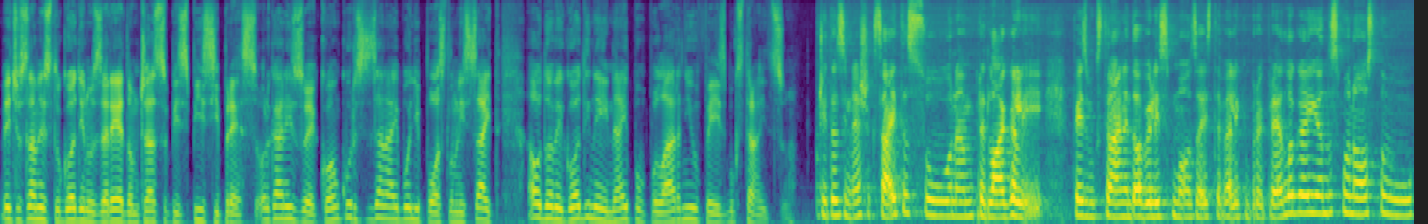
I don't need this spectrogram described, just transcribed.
Već 18. godinu za redom časopis PC Press organizuje konkurs za najbolji poslovni sajt, a od ove godine i najpopularniju Facebook stranicu. Čitaoci našeg sajta su nam predlagali Facebook strane, dobili smo zaista veliki broj predloga i onda smo na osnovu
